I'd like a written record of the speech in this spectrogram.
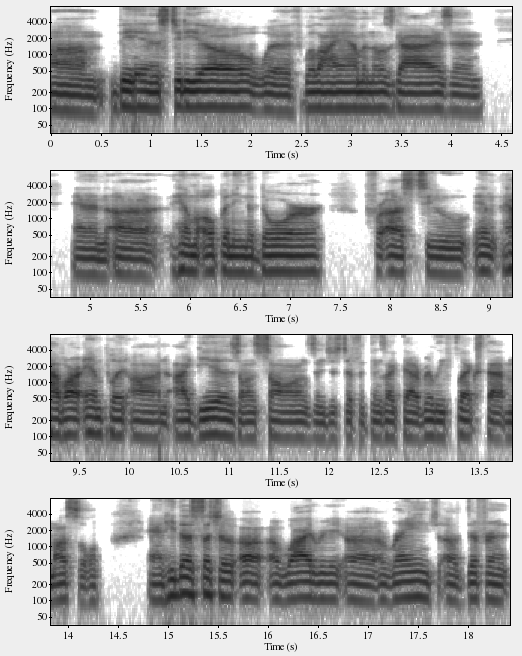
um, being in the studio with will.i.am and those guys, and and uh, him opening the door for us to in, have our input on ideas on songs and just different things like that really flex that muscle. And he does such a, a, a wide re, uh, a range of different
